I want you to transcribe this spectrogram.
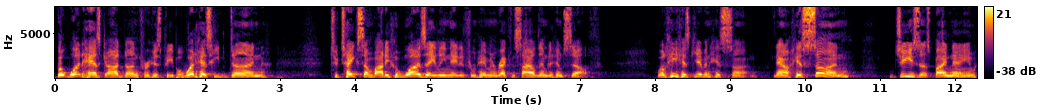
But what has God done for His people? What has He done to take somebody who was alienated from Him and reconcile them to Himself? Well, He has given His Son. Now, His Son, Jesus by name,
